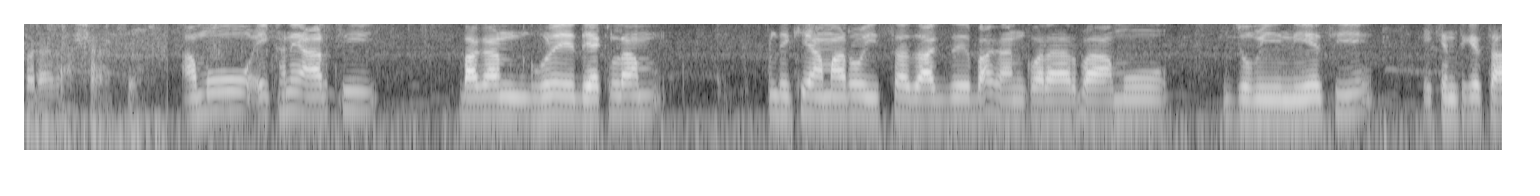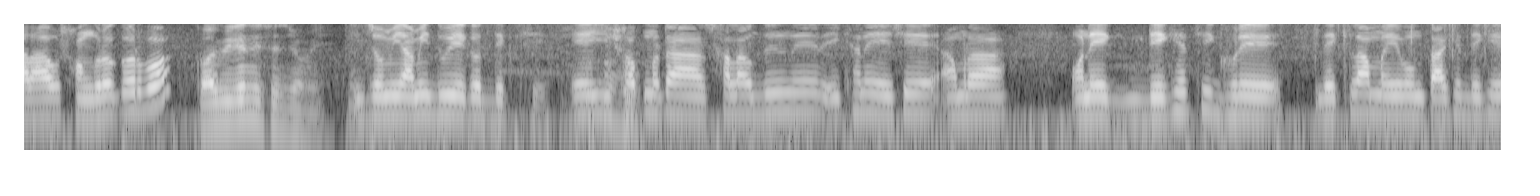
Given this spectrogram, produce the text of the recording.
করার আশা আছে। আমু এখানে আসছি বাগান ঘুরে দেখলাম দেখি আমারও ইচ্ছা জাগ যে বাগান করার বা আমু জমি নিয়েছি এখান থেকে চারাও সংগ্রহ করব। কয় বিঘা নিয়েছেন জমি? জমি আমি দুই একর দেখছি। এই স্বপ্নটা সালাউদ্দিনের এখানে এসে আমরা অনেক দেখেছি ঘুরে দেখলাম এবং তাকে দেখে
